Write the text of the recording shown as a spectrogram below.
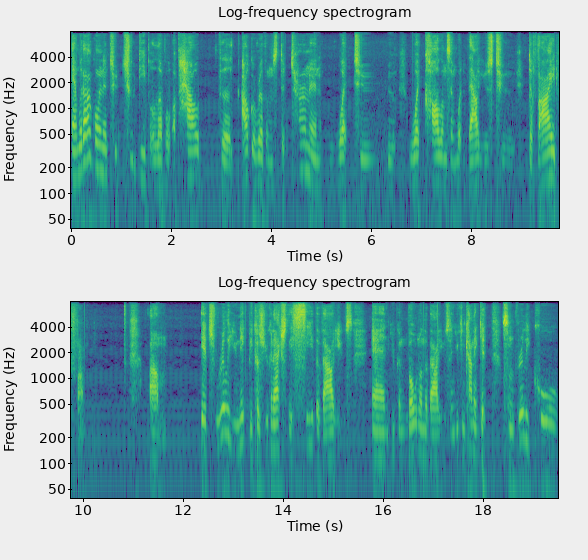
And without going into too deep a level of how the algorithms determine what to what columns and what values to divide from. Um, it's really unique because you can actually see the values and you can vote on the values and you can kind of get some really cool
